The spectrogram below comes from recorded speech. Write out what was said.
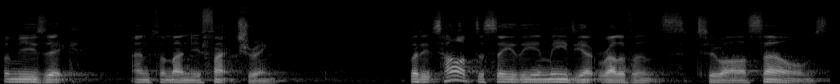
for music, and for manufacturing. But it's hard to see the immediate relevance to ourselves.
